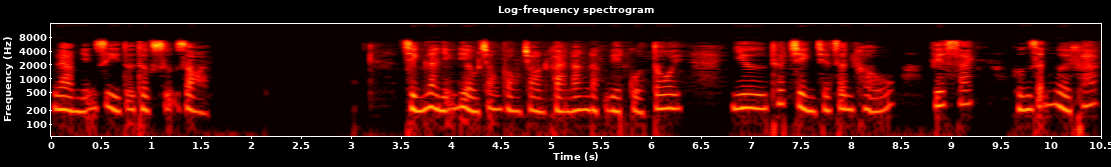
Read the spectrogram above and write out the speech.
làm những gì tôi thực sự giỏi. Chính là những điều trong vòng tròn khả năng đặc biệt của tôi, như thuyết trình trên sân khấu, viết sách, hướng dẫn người khác,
